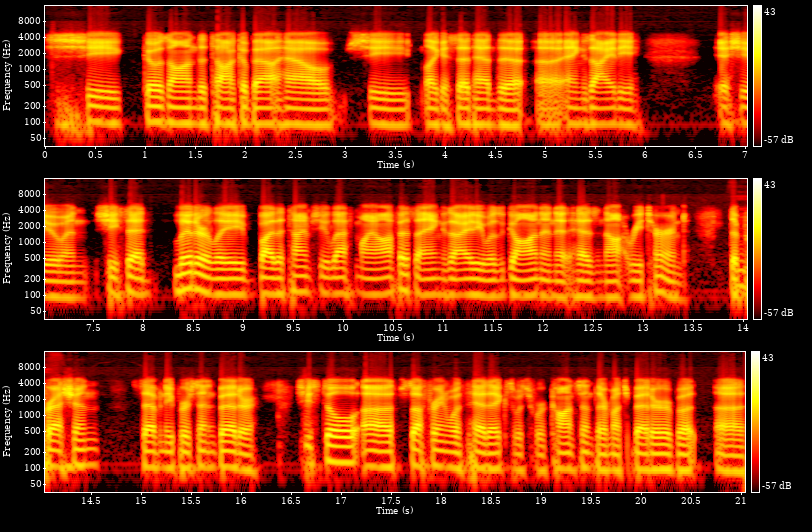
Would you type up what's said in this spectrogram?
she goes on to talk about how she, like I said, had the uh, anxiety issue, and she said literally by the time she left my office, the anxiety was gone and it has not returned. Hmm. Depression, 70% better. She's still uh, suffering with headaches, which were constant. They're much better, but uh,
